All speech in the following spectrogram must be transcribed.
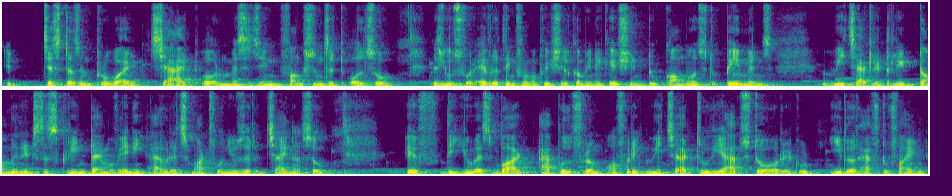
it just doesn't provide chat or messaging functions. It also is used for everything from official communication to commerce to payments. WeChat literally dominates the screen time of any average smartphone user in China. So if the US barred Apple from offering WeChat through the App Store, it would either have to find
